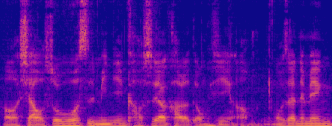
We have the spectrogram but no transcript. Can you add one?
哦小说或是明年考试要考的东西啊，我在那边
